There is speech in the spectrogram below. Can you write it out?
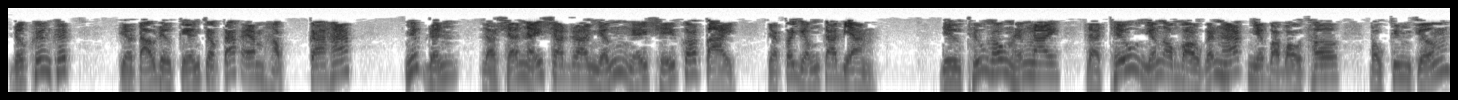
được khuyến khích và tạo điều kiện cho các em học ca hát, nhất định là sẽ nảy sinh ra những nghệ sĩ có tài và có giọng ca vàng. Điều thiếu thốn hiện nay là thiếu những ông bầu gánh hát như bà bầu thơ, bầu kim trưởng,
